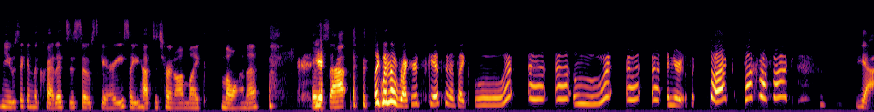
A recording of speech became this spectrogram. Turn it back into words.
music in the credits is so scary, so you have to turn on like Moana Yeah. ASAP. like when the record skips and it's like ooh, uh, uh, ooh, uh, uh, and you're it's like fuck, fuck, fuck, fuck. yeah.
